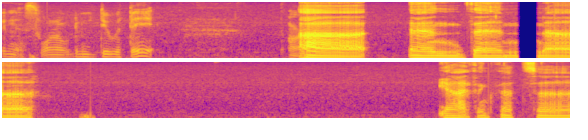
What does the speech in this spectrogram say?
Goodness, what are we going to do with that? Alright. Uh, and then uh, yeah, I think that's uh,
